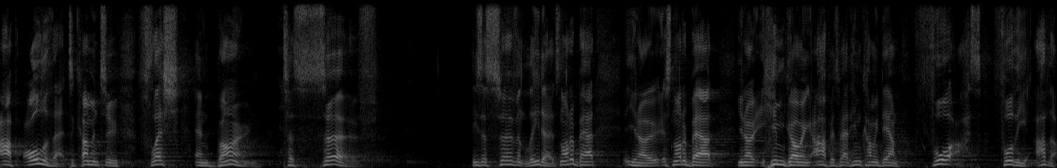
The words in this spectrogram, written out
up all of that to come into flesh and bone to serve. He's a servant leader. It's not about, you know, it's not about, you know, him going up. It's about him coming down for us, for the other.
